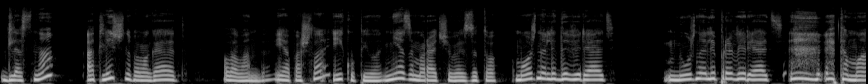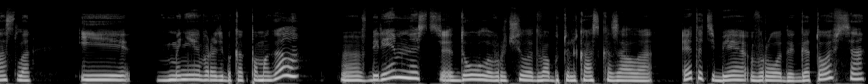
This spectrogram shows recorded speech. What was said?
для сна отлично помогает лаванда. Я пошла и купила, не заморачиваясь за то, можно ли доверять, нужно ли проверять это масло. И мне вроде бы как помогало. Э, в беременность Доула вручила два бутылька, сказала, это тебе в роды, готовься.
